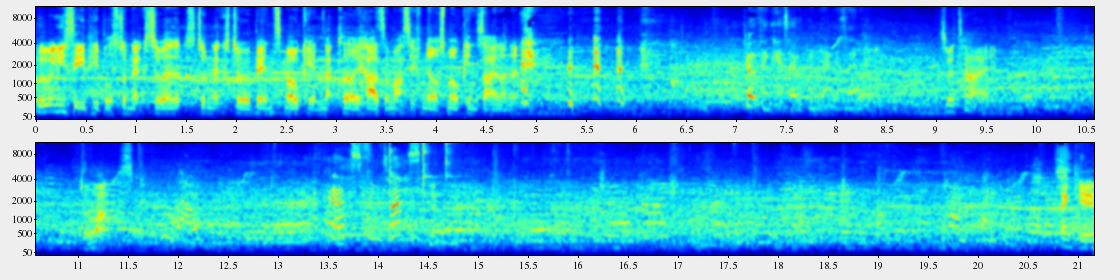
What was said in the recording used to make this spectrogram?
Well, when you see people stood next to a stood next to a bin smoking, that clearly has a massive no smoking sign on it. Don't think it's open yet, is it? No. Is there a time? Do I ask? Uh, I can ask. Can I ask? Thank you.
